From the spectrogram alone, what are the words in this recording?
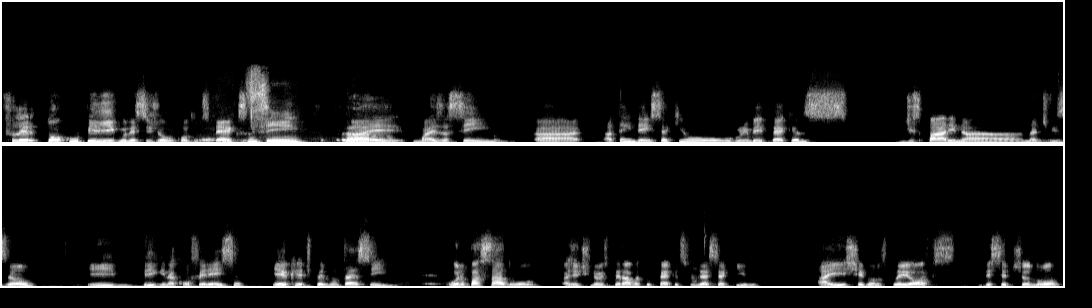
flertou com o perigo nesse jogo contra os Texans. Sim. Mas, mas assim, a, a tendência é que o, o Green Bay Packers dispare na, na divisão e brigue na conferência. E aí eu queria te perguntar assim, o ano passado a gente não esperava que o Packers fizesse aquilo. Aí chegou nos playoffs, decepcionou.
